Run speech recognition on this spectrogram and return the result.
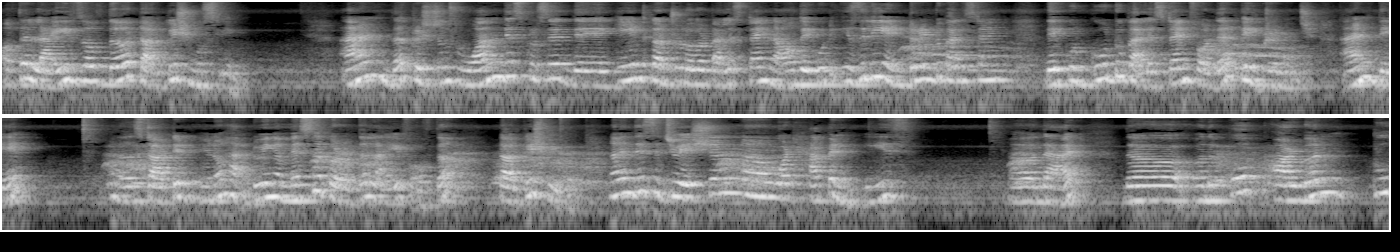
of the lives of the Turkish Muslim. And the Christians won this crusade, they gained control over Palestine. Now they could easily enter into Palestine they could go to Palestine for their pilgrimage and they uh, started you know doing a massacre of the life of the Turkish people. Now in this situation uh, what happened is uh, that the, uh, the Pope Urban II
